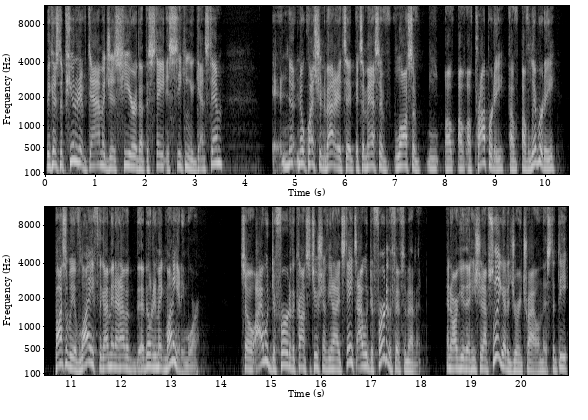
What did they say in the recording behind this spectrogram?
because the punitive damages here that the state is seeking against him. Eh, no, no question about it. It's a it's a massive loss of of, of, of property, of, of liberty, possibly of life. The guy may not have the ability to make money anymore. So I would defer to the Constitution of the United States. I would defer to the Fifth Amendment and argue that he should absolutely get a jury trial in this. That the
